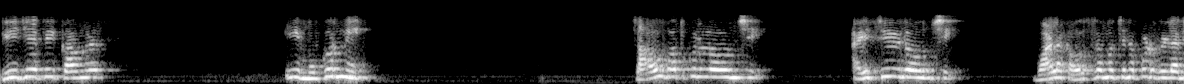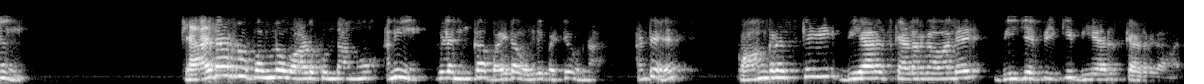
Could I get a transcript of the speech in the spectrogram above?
బీజేపీ కాంగ్రెస్ ఈ ముగ్గురిని చావు బతుకుల్లో ఉంచి ఐసీయూలో ఉంచి వాళ్ళకు అవసరం వచ్చినప్పుడు వీళ్ళని క్యాడర్ రూపంలో వాడుకుందాము అని వీళ్ళని ఇంకా బయట వదిలిపెట్టి ఉన్నారు. అంటే కాంగ్రెస్కి బీఆర్ఎస్ క్యాడర్ కావాలి బీజేపీకి బీఆర్ఎస్ క్యాడర్ కావాలి.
